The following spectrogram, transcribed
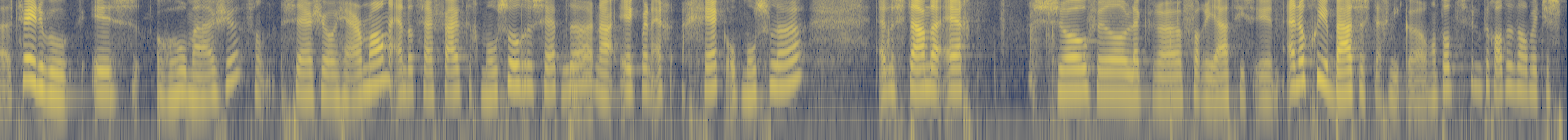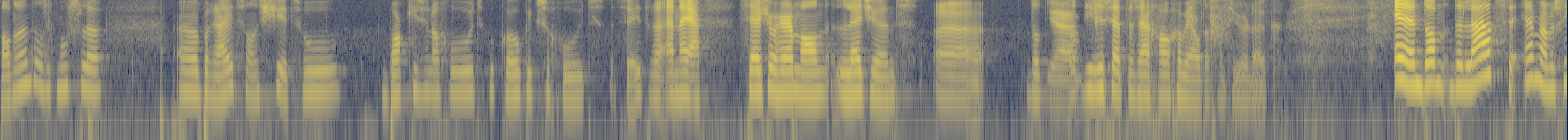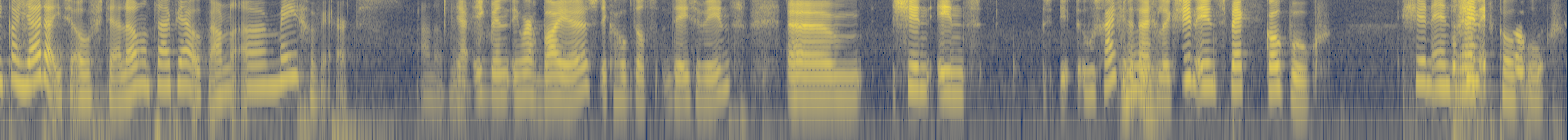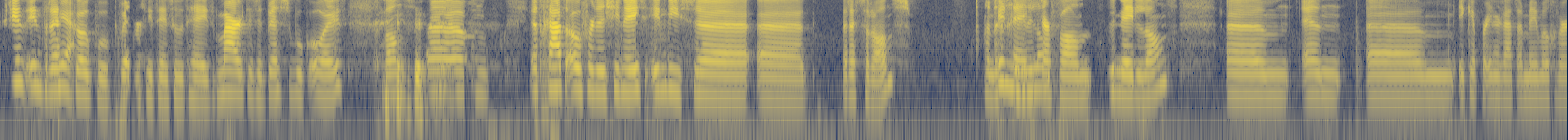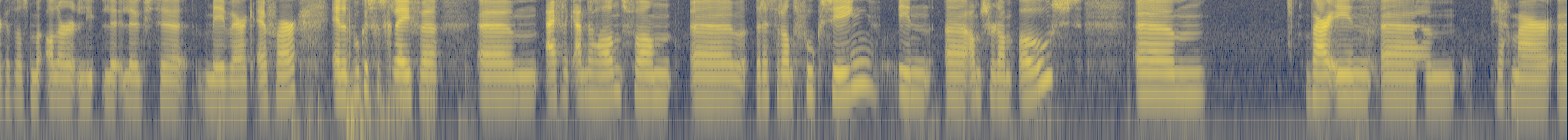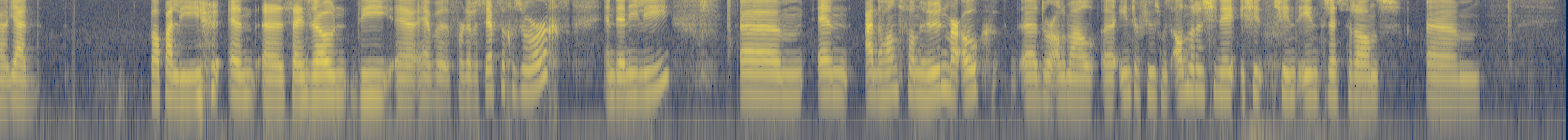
het tweede boek is Hommage van Sergio Herman. En dat zijn 50 mosselrecepten. Nou, ik ben echt gek op mosselen. En er staan daar echt zoveel lekkere variaties in. En ook goede basistechnieken. Want dat vind ik toch altijd wel een beetje spannend als ik mosselen eh, bereid. Van shit, hoe bak je ze nou goed? Hoe kook ik ze goed? Et cetera. En nou ja, Sergio Herman, legend. Eh, dat, die recepten zijn gewoon geweldig natuurlijk. En dan de laatste, Emma, misschien kan jij daar iets over vertellen, want daar heb jij ook aan eh, meegewerkt. Ja, ik ben heel erg biased. Ik hoop dat deze wint. Ehm Shin Int hoe schrijf je het Oh. eigenlijk? Shin in spec kookboek. Shin in Of Shin Rest in kookboek. Shin in rest Ja. kookboek. Ik weet nog niet eens hoe het heet. Maar het is het beste boek ooit. Want ehm, het gaat over de Chinees-Indische eh, restaurants. En de In geschiedenis Nederland. daarvan in Nederland. Ehm, en ehm, ik heb er inderdaad aan mee mogen werken. Het was mijn allerleukste meewerk ever. En het boek is geschreven ehm, eigenlijk aan de hand van eh, restaurant Fuxing in eh, Amsterdam-Oost. Ehm, waarin, zeg maar, eh, ja, Papa Lee en zijn zoon, die hebben voor de recepten gezorgd. En Danny Lee. Ehm, en aan de hand van hun, maar ook eh, door allemaal eh, interviews met andere Chine- Chi- Shin-Int restaurants, ehm,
